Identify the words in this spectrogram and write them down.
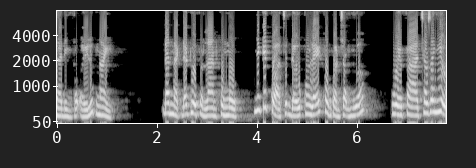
gia đình cậu ấy lúc này. Đan Mạch đã thua Phần Lan 0-1, nhưng kết quả trận đấu có lẽ không quan trọng nữa. UEFA trao danh hiệu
